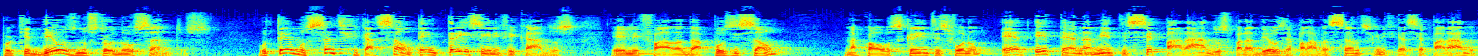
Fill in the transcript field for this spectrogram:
porque Deus nos tornou santos. O termo santificação tem três significados. Ele fala da posição, na qual os crentes foram eternamente separados para Deus, e a palavra santo significa separado,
